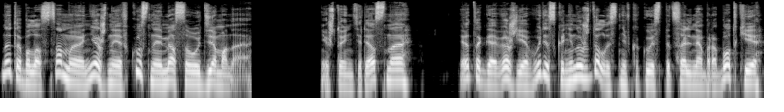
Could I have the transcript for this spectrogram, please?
но это было самое нежное и вкусное мясо у демона. И что интересно, эта говяжья вырезка не нуждалась ни в какой специальной обработке,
